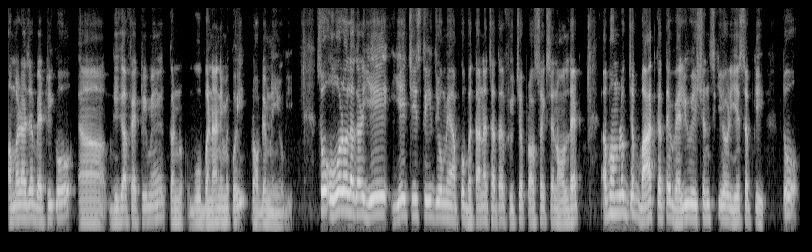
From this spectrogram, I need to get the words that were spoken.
अमर राजा बैटरी को गीगा फैक्ट्री में वो बनाने में कोई प्रॉब्लम नहीं होगी। सो so, ओवरऑल अगर ये ये चीज़ थी जो मैं आपको बताना चाहता future prospects and all that अब हम लोग जब बात करते हैं वैल्यूएशन की और ये सब की तो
